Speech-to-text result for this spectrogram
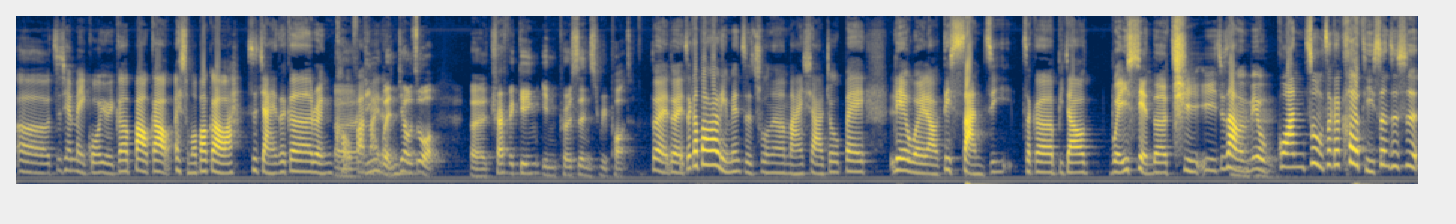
呃之前美国有一个报告，哎什么报告啊？是讲这个人口贩卖的，英文叫做呃 trafficking in persons report。对对，这个报告里面指出呢，马来西亚就被列为了第三级这个比较危险的区域，就是他们没有关注这个课题，甚至是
